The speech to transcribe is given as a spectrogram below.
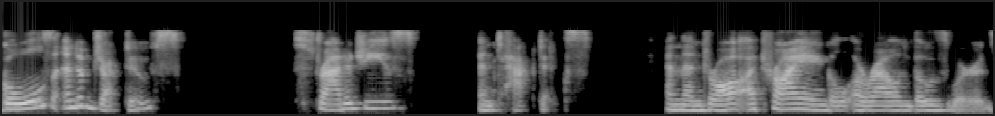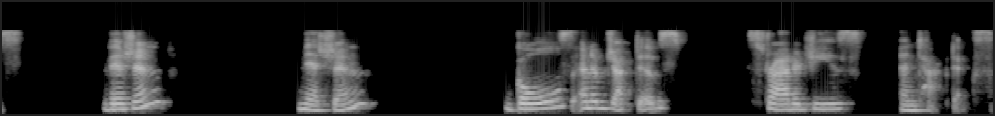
goals and objectives, strategies, and tactics. And then draw a triangle around those words vision, mission, goals and objectives, strategies, and tactics.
